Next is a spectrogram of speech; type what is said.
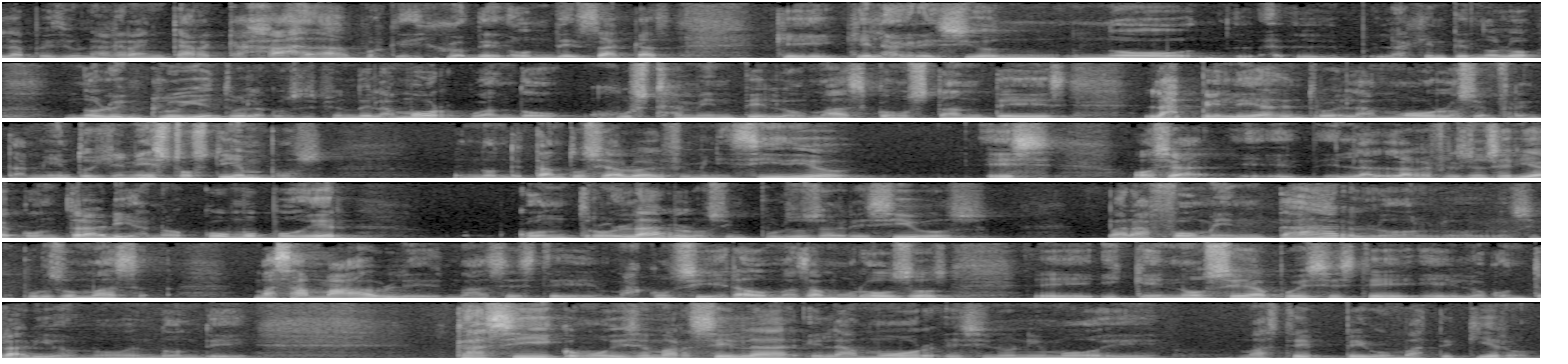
Marcela dio una gran carcajada porque dijo, ¿de dónde sacas que, la agresión no, la gente no lo, no lo incluye dentro de la concepción del amor? Cuando justamente lo más constante es las peleas dentro del amor, los enfrentamientos, y en estos tiempos, en donde tanto se habla del feminicidio, es, o sea, eh, la, la reflexión sería contraria, ¿no? ¿Cómo poder controlar los impulsos agresivos? Para fomentar los impulsos más, más amables, más, este, más considerados, más amorosos, eh, y que no sea pues este, eh, lo contrario, ¿no? en donde casi, como dice Marcela, el amor es sinónimo de más te pego, más te quiero.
